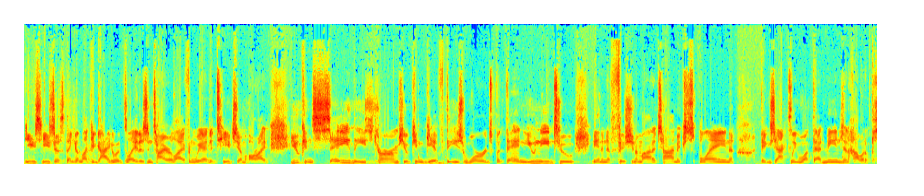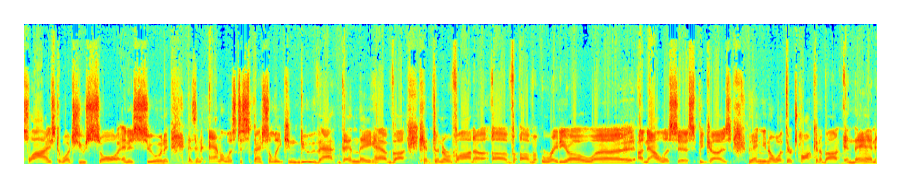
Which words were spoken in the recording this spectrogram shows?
he's he's just thinking like a guy who had played his entire life, and we had to teach him. All right, you can say these terms, you can give these words, but then you need to, in an efficient amount of time, explain exactly what that means and how it applies to what you saw. And as soon as an analyst, especially, can do that, then they have uh, hit the nirvana of of radio uh, analysis because then you know what they're talking about, and then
